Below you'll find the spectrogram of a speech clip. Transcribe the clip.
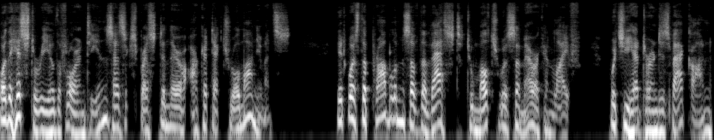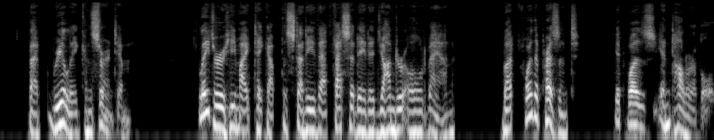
Or the history of the Florentines as expressed in their architectural monuments. It was the problems of the vast tumultuous American life, which he had turned his back on, that really concerned him. Later he might take up the study that fascinated yonder old man, but for the present it was intolerable.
